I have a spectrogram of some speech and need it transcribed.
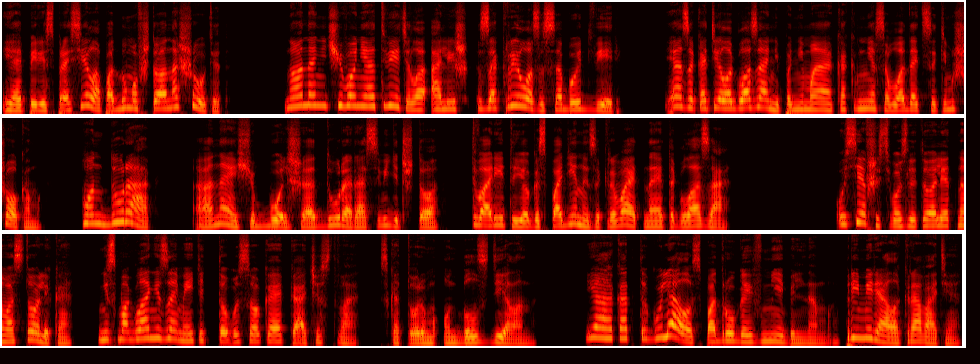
Я переспросила, подумав, что она шутит. Но она ничего не ответила, а лишь закрыла за собой дверь. Я закатила глаза, не понимая, как мне совладать с этим шоком. Он дурак, а она еще большая дура, раз видит, что творит ее господин и закрывает на это глаза. Усевшись возле туалетного столика, не смогла не заметить то высокое качество, с которым он был сделан. Я как-то гуляла с подругой в мебельном, примеряла кровати,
